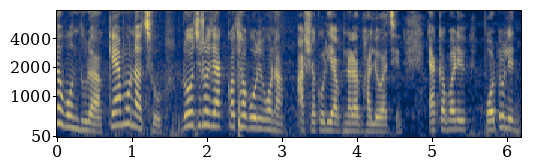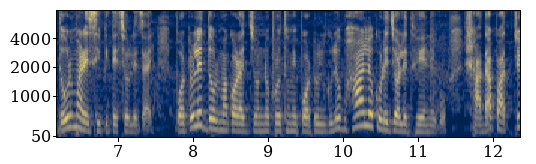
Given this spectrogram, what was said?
হ্যালো বন্ধুরা, কেমন আছো? রোজ রোজ এক কথা বলব না, আশা করি আপনারা ভালো আছেন। একেবারে পটলের দোরমা রেসিপিতে চলে যায় পটলের দোরমা করার জন্য প্রথমে পটলগুলো ভালো করে জলে ধুয়ে নেব। সাদা পাত্রে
